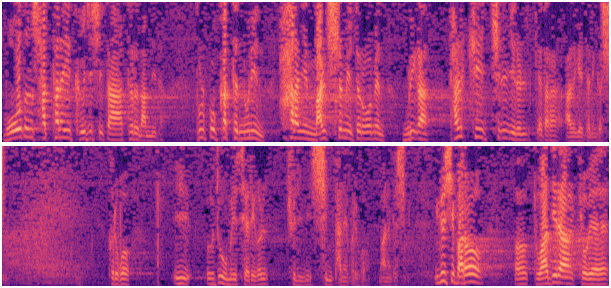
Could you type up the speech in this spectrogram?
모든 사탄의 거짓이 다 드러납니다. 불꽃 같은 눈인 하나님 말씀이 들어오면 우리가 밝히 진리를 깨달아 알게 되는 것입니다. 그리고 이 어두움의 세력을 주님이 심판해버리고 마는 것입니다. 이것이 바로 어, 두아디라 교회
